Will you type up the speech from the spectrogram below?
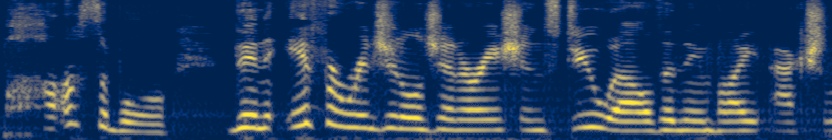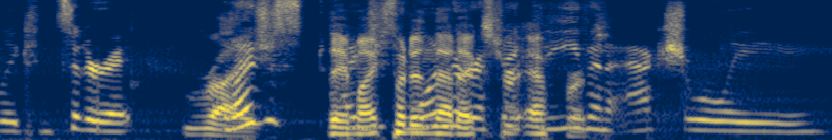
possible, then if original generations do well, then they might actually consider it. Right. But I just, They I might just put in that wonder extra if they effort. even actually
